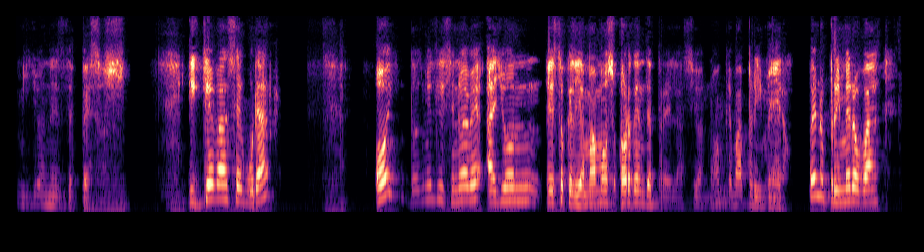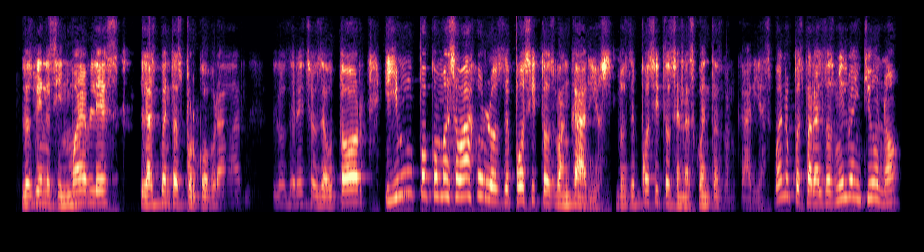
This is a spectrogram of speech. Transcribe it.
millones de pesos. ¿Y qué va a asegurar? Hoy, 2019, hay un, esto que le llamamos orden de prelación, ¿no? Que va primero. Bueno, primero va los bienes inmuebles, las cuentas por cobrar, los derechos de autor y un poco más abajo los depósitos bancarios, los depósitos en las cuentas bancarias. Bueno, pues para el 2021,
